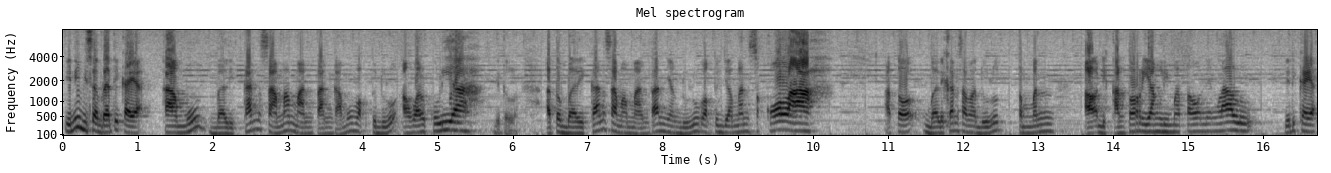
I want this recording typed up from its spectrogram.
ini bisa berarti kayak kamu balikan sama mantan kamu waktu dulu awal kuliah gitu loh. Atau balikan sama mantan yang dulu waktu zaman sekolah atau balikan sama dulu temen uh, di kantor yang lima tahun yang lalu jadi kayak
